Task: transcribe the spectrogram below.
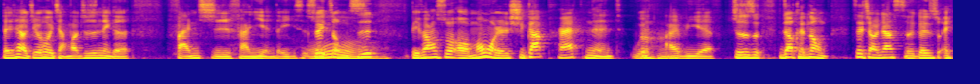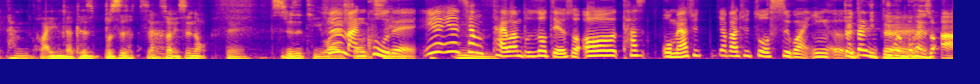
等一下有机会会讲到，就是那个繁殖繁衍的意思。所以总之哦，比方说哦，某某人 she got pregnant with IVF，就是你知道可能那种在教人家舌根说，哎，他们怀孕了，可是不是重点是那种对，就是体外所以蛮酷的、欸，因为因为像台湾不是都直接说、哦，他是我们要去要不要去做试管婴儿？对，但你根本不可能说啊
